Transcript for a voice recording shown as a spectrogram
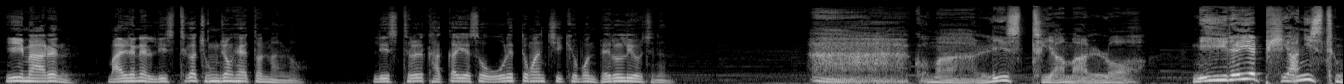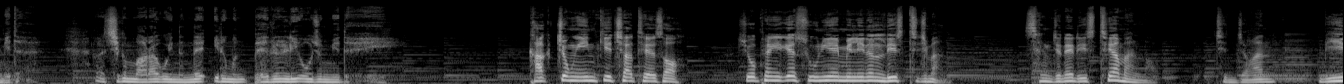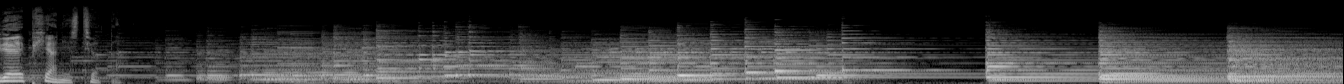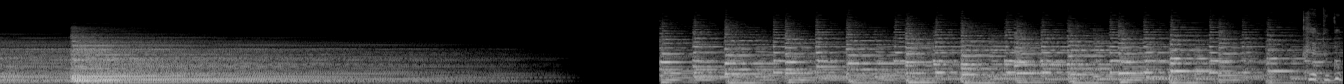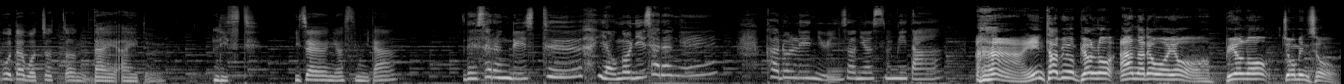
이 말은 말년에 리스트가 종종 했던 말로 리스트를 가까이에서 오랫동안 지켜본 베를리오즈는 아, 고마 리스트야말로 미래의 피아니스트입니다. 지금 말하고 있는 내 이름은 베를리 오즈입니다. 각종 인기 차트에서 쇼팽에게 순위에 밀리는 리스트지만 생전의 리스트야말로 진정한 미래 피아니스트였다. 누구보다 멋졌던 나의 아이돌 리스트 이자연이었습니다. 내 사랑 리스트 영원히 사랑해. 카롤린 유인선이었습니다. 인터뷰 별로 안 어려워요. 별로 조민수.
